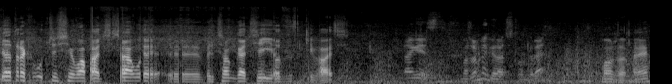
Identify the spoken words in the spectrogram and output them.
Piotrek uczy się łapać strzały, y, wyciągać je i odzyskiwać. Tak jest. Możemy grać w tą grę? Możemy.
